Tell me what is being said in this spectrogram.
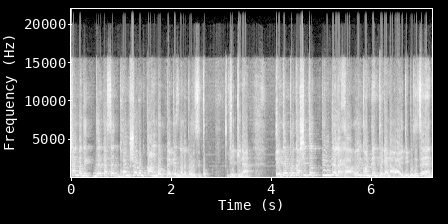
সাংবাদিকদের কাছে ধ্বংস এবং তাণ্ডব প্যাকেজ নামে পরিচিত। ঠিক কিনা? এতে প্রকাশিত তিনটা লেখা ওই কন্টেন্ট থেকে নেওয়া এটি বুঝেছেন?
